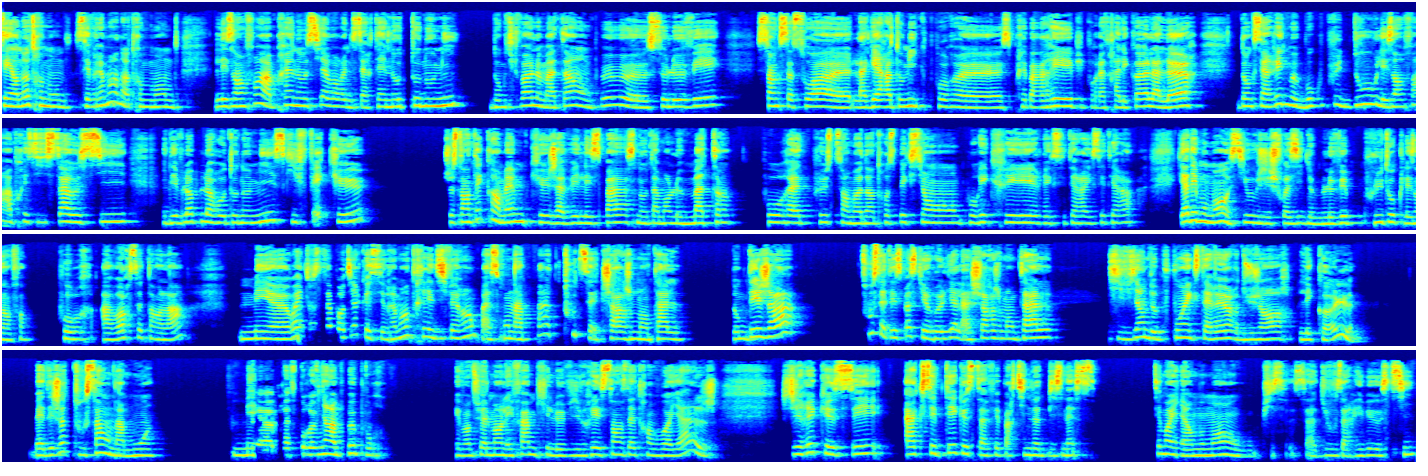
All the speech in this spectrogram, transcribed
c'est un autre monde. C'est vraiment un autre monde. Les enfants apprennent aussi à avoir une certaine autonomie. Donc, tu vois, le matin, on peut euh, se lever sans que ça soit euh, la guerre atomique pour euh, se préparer, puis pour être à l'école à l'heure. Donc, c'est un rythme beaucoup plus doux. Les enfants apprécient ça aussi. Ils développent leur autonomie, ce qui fait que je sentais quand même que j'avais l'espace, notamment le matin, pour être plus en mode introspection, pour écrire, etc., etc. Il y a des moments aussi où j'ai choisi de me lever plus tôt que les enfants pour avoir ce temps-là. Mais euh, ouais, tout ça pour dire que c'est vraiment très différent parce qu'on n'a pas toute cette charge mentale. Donc déjà, tout cet espace qui est relié à la charge mentale qui vient de points extérieurs du genre l'école, ben déjà tout ça, on a moins. Mais euh, bref, pour revenir un peu pour éventuellement les femmes qui le vivraient sans être en voyage, je dirais que c'est accepter que ça fait partie de notre business. Tu sais, moi, il y a un moment où, puis ça a dû vous arriver aussi,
